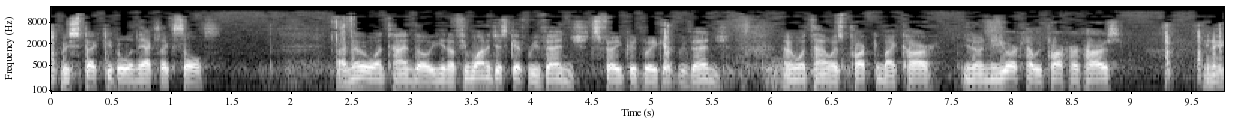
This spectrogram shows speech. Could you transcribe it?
We respect people when they act like souls. I remember one time though, you know, if you want to just get revenge, it's a very good way to get revenge. And one time I was parking my car. You know, in New York, how we park our cars. You know,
